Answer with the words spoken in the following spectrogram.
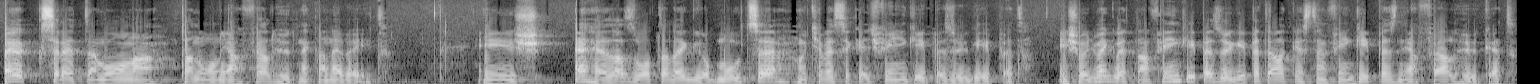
meg szerettem volna tanulni a felhőknek a neveit. És ehhez az volt a legjobb módszer, hogyha veszek egy fényképezőgépet. És hogy megvettem a fényképezőgépet, elkezdtem fényképezni a felhőket.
